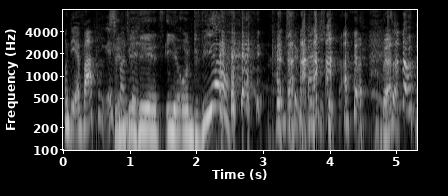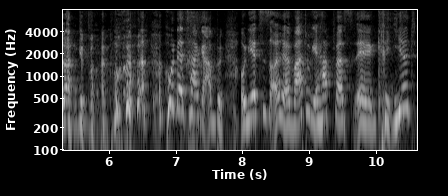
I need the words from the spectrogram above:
und die Erwartung ist, man Sind wir will hier jetzt ihr und wir? kein Stück, kein Stück. Wer hat denn damit angefangen? 100 Tage Ampel. Und jetzt ist eure Erwartung, ihr habt was äh, kreiert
